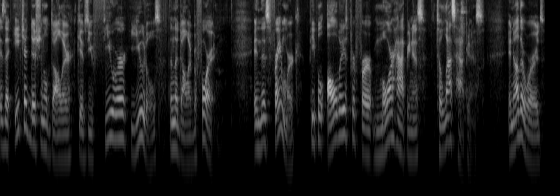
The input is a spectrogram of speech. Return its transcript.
is that each additional dollar gives you fewer utils than the dollar before it. In this framework, people always prefer more happiness to less happiness. In other words,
